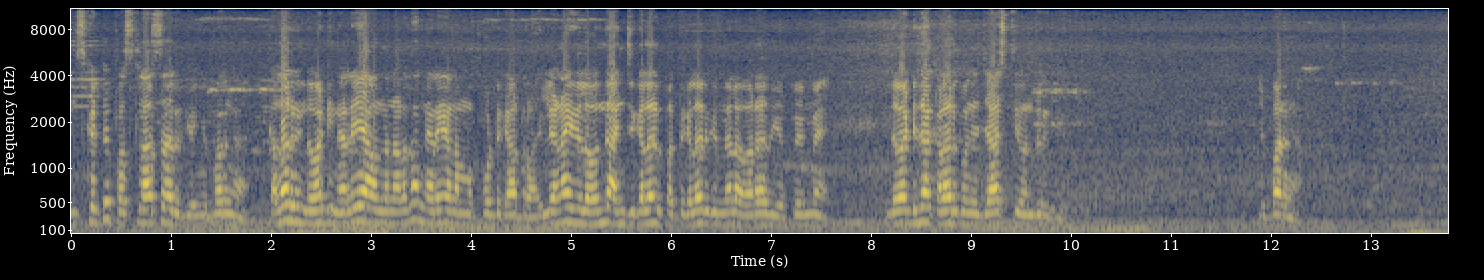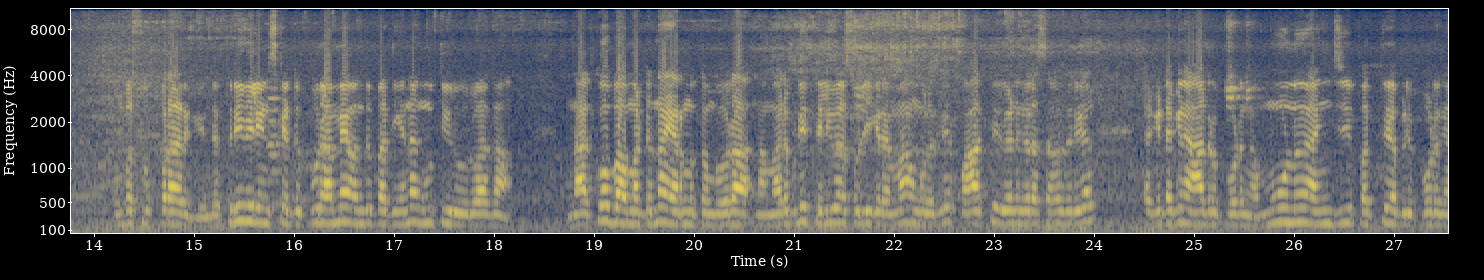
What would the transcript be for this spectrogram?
இன்ஸ்கர்ட்டு ஃபஸ்ட் கிளாஸாக இருக்குது இங்கே பாருங்கள் கலர் இந்த வாட்டி நிறையா வந்தனால தான் நிறையா நம்ம போட்டு காட்டுறோம். இல்லைன்னா இதில் வந்து அஞ்சு கலர் பத்து கலருக்கு மேலே வராது எப்பயுமே. இந்த வாட்டி தான் கலர் கொஞ்சம் ஜாஸ்தி வந்திருக்கு. இங்கே பாருங்கள் ரொம்ப சூப்பராக இருக்குது இந்த ஃப்ரீவீல் இன்ஸ்கர்ட்டு பூராமே வந்து பார்த்தீங்கன்னா நூற்றி இருபது ரூபா தான். நான் அக்கோபா மட்டும்தான் இரநூத்தம்பது ரூபா. நான் மறுபடியும் தெளிவாக சொல்லிக்கிறேம்மா. உங்களுக்கு பார்த்து வேணுங்கிற சகோதரிகள் டக்கு டக்குன்னு ஆர்டர் போடுங்க. மூணு அஞ்சு பத்து அப்படி போடுங்க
